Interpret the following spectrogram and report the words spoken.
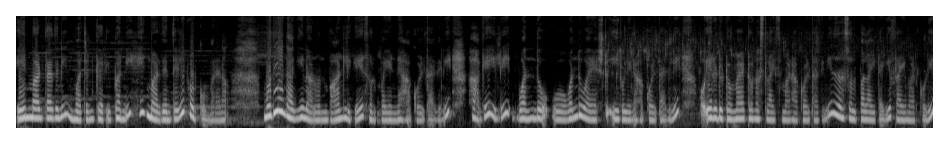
ಏನು ಮಾಡ್ತಾ ಇದ್ದೀನಿ? ಮಟನ್ ಕರಿ ಬನ್ನಿ, ಹೇಗೆ ಮಾಡಿದೆ ಅಂತೇಳಿ ನೋಡ್ಕೊಂಬರೋಣ ಮೊದಲನೇದಾಗಿ ಒಂದು ಬಾಣಲಿಗೆ ಸ್ವಲ್ಪ ಎಣ್ಣೆ ಹಾಕ್ಕೊಳ್ತಾ ಇದ್ದೀನಿ. ಹಾಗೆ ಇಲ್ಲಿ ಒಂದು ಒಂದೂವರೆಯಷ್ಟು ಈರುಳ್ಳಿನ ಹಾಕ್ಕೊಳ್ತಾ ಇದ್ದೀನಿ. ಎರಡು ಟೊಮ್ಯಾಟೋನ ಸ್ಲೈಸ್ ಮಾಡಿ ಹಾಕ್ಕೊಳ್ತಾ ಇದ್ದೀನಿ. ಇದನ್ನು ಸ್ವಲ್ಪ ಲೈಟಾಗಿ ಫ್ರೈ ಮಾಡ್ಕೊಳ್ಳಿ.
